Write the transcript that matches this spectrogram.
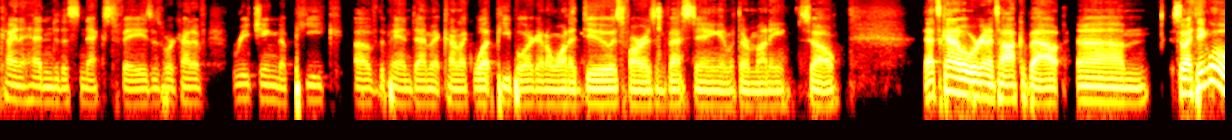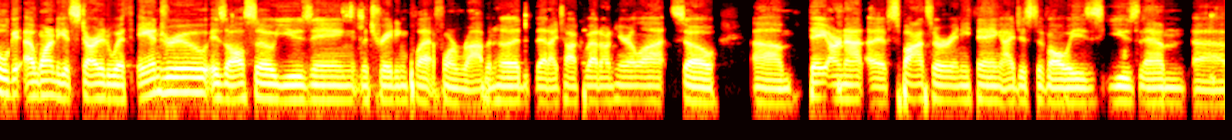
kind of head into this next phase as we're kind of reaching the peak of the pandemic kind of like what people are going to want to do as far as investing and with their money. So that's kind of what we're going to talk about. Um, so I think what we'll get, I wanted to get started with Andrew is also using the trading platform Robinhood that I talk about on here a lot. So um, they are not a sponsor or anything. I just have always used them uh,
